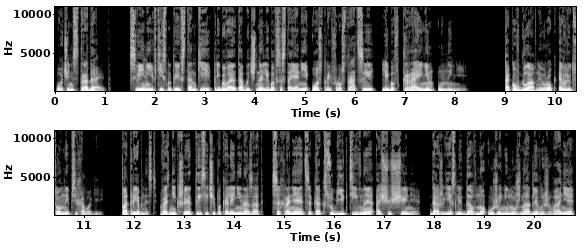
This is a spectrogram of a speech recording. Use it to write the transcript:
очень страдает. Свиньи, втиснутые в станки, пребывают обычно либо в состоянии острой фрустрации, либо в крайнем унынии. Таков главный урок эволюционной психологии. Потребность, возникшая тысячи поколений назад, сохраняется как субъективное ощущение, даже если давно уже не нужна для выживания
